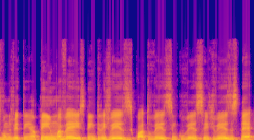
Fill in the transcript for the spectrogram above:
Vamos ver tem tem uma vez, tem três vezes, quatro vezes, cinco vezes, seis vezes, né?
